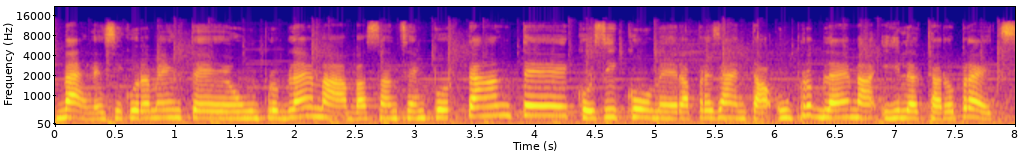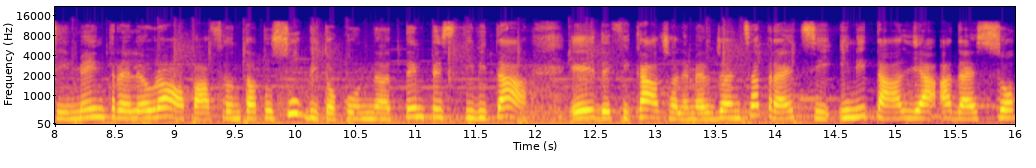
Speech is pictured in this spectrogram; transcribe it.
Bene, sicuramente un problema abbastanza importante, così come rappresenta un problema il caro prezzi. Mentre l'Europa ha affrontato subito con tempestività ed efficacia l'emergenza prezzi, in Italia adesso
